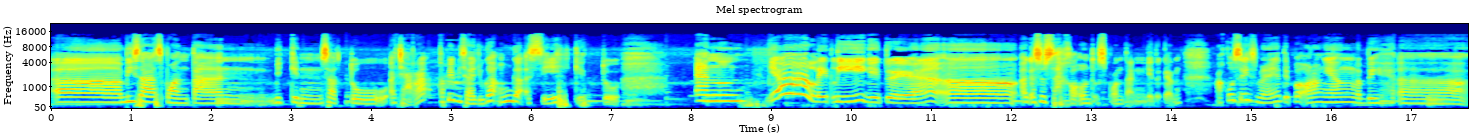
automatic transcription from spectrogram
uh, bisa spontan bikin satu acara tapi bisa juga enggak sih gitu. And ya yeah, lately gitu ya uh, agak susah kalau untuk spontan gitu kan. Aku sih sebenarnya tipe orang yang lebih uh,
